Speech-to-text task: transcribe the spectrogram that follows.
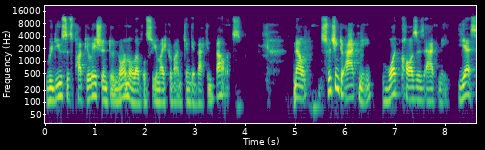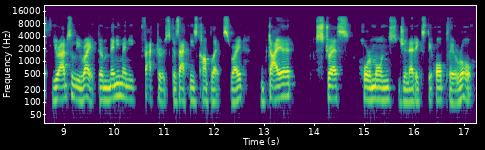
reduce its population to a normal level so your microbiome can get back in balance. Now, switching to acne, what causes acne? Yes, you're absolutely right. There are many, many factors because acne is complex, right? Diet, stress, hormones, genetics, they all play a role.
